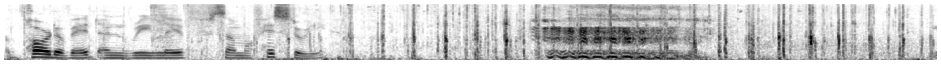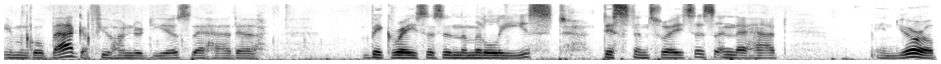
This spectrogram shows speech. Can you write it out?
a part of it and relive some of history even go back a few hundred years, they had uh, big races in the Middle East, distance races, and they had in Europe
